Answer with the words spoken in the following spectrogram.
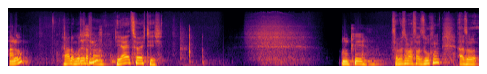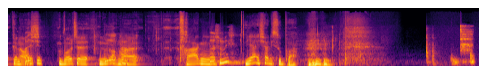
Hallo? Hallo Mustafa. Ja, jetzt höre ich dich. Okay. Sollen wir es mal versuchen? Also genau, Weiß ich wollte nur ja, noch mal fragen. Hörst du mich? Ja, ich höre dich super.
